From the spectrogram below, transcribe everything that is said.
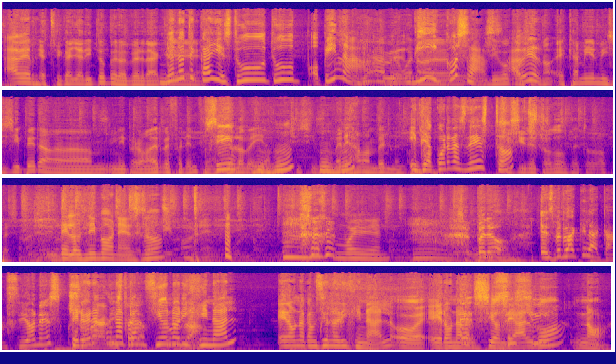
A ver. Estoy calladito, pero es verdad que... No, no te calles, tú, tú opina, Ya, pero bueno, di eh, cosas. digo a ver. ¿no? Es que a mí el Mississippi era mi programa de referencia. Sí. Yo lo veía muchísimo. Me dejaban verlo. ¿Y te acuerdas de esto? Sí, sí, de todos, de todos los personajes. De los limones, ¿no? Muy bien. Pero es verdad que la canción es ¿Pero era una canción original? ¿Era una canción original o era una Eh, versión sí, de algo? No,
